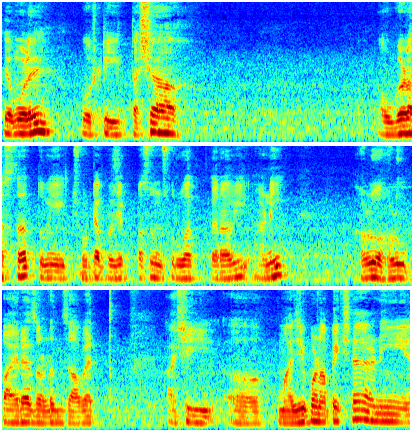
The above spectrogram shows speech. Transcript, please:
त्यामुळे गोष्टी तशा अवघड असतात. तुम्ही छोट्या प्रोजेक्टपासून सुरुवात करावी आणि हळूहळू पायऱ्या चढत जाव्यात अशी माझी पण अपेक्षा आहे आणि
